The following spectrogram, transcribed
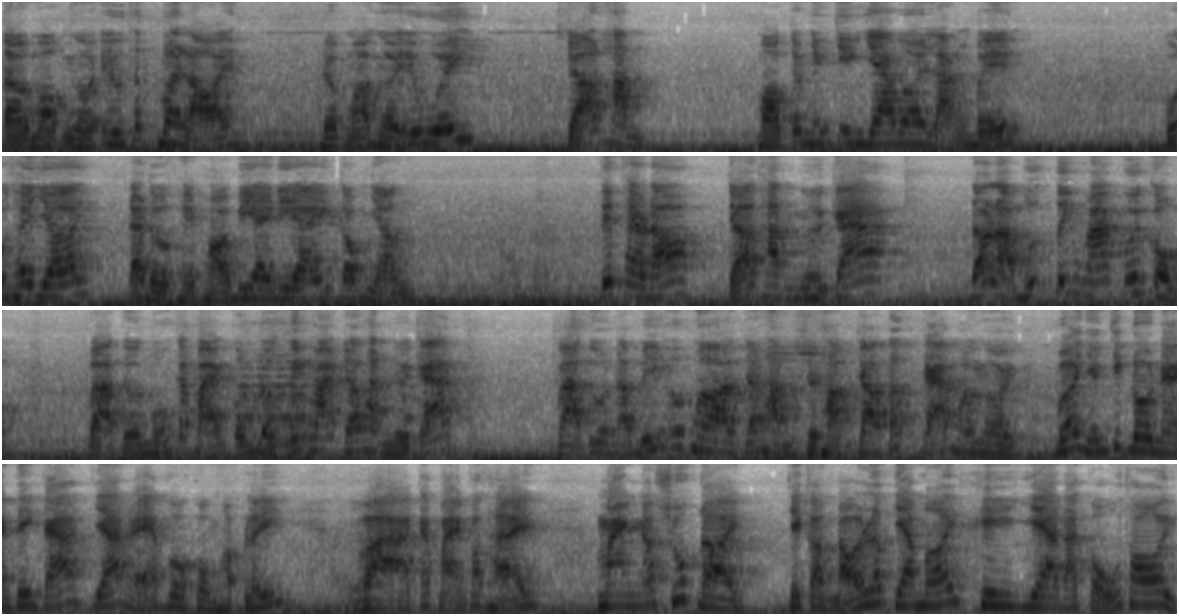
Từ một người yêu thích bơi lội Được mọi người yêu quý Trở thành một trong những chuyên gia bơi lặn biển Của thế giới Đã được Hiệp hội BIDA công nhận. Tiếp theo đó trở thành người cá. Đó là bước tiến hóa cuối cùng. Và tôi muốn các bạn cũng được tiến hóa trở thành người cá. Và tôi đã biến ước mơ trở thành sự thật cho tất cả mọi người. Với những chiếc đuôi nàng tiên cá giá rẻ vô cùng hợp lý. Và các bạn có thể mang nó suốt đời. Chỉ cần đổi lớp da mới khi da đã cũ thôi.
